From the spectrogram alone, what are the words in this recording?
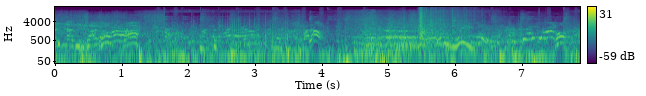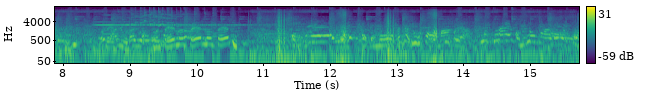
นักกีฬาทีมชาติปุ๊บมามาแล้วมันเต้นมันเต้นมันเต้น ใช่ผมช่วงมาเลยแบบโอ้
